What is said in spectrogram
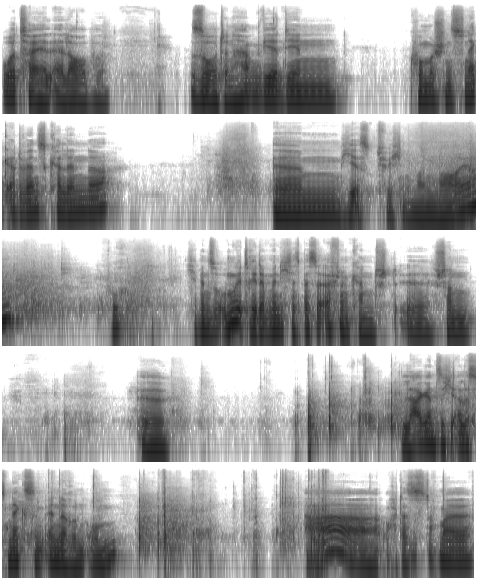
Urteil erlaube. So, dann haben wir den komischen Snack-Adventskalender. Ähm, hier ist Türchen Nummer 9. Huch. Ich habe ihn so umgedreht, damit ich das besser öffnen kann. Äh, schon äh, lagern sich alle Snacks im Inneren um. Ah, ach, das ist doch mal,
